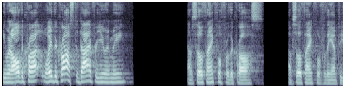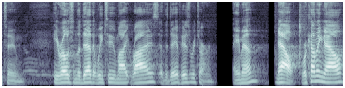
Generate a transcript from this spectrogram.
He went all the cro- way the cross to die for you and me. I'm so thankful for the cross. I'm so thankful for the empty tomb. He rose from the dead that we too might rise at the day of his return. Amen. Now, we're coming now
